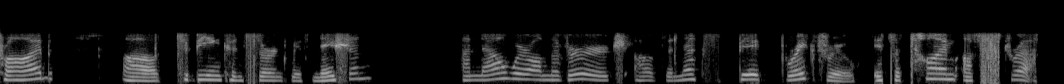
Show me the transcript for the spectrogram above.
tribe uh, to being concerned with nation. And now we're on the verge of the next big breakthrough. It's a time of stress.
